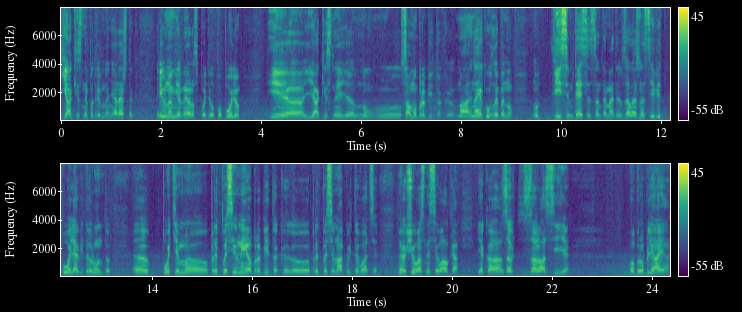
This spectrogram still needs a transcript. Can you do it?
якісне подрібнення решток, рівномірний розподіл по полю і е, якісний е, ну, самообробіток. Ну, а на яку глибину? Ну, 8-10 см, в залежності від поля, від ґрунту. Е, Потім е, предпосівний обробіток, е, предпосівна культивація. Ну, якщо у вас не сівалка, яка зараз сіє, обробляє,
